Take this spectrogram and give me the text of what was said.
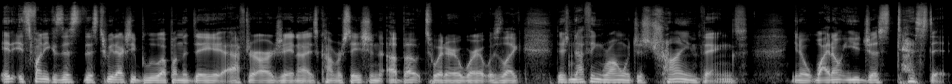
it, it's funny because this this tweet actually blew up on the day after RJ and I's conversation about Twitter, where it was like, "There's nothing wrong with just trying things. You know, why don't you just test it?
